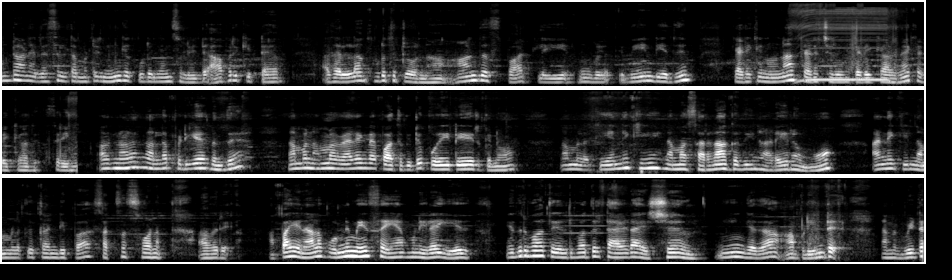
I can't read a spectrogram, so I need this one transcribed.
உண்டான ரிசல்ட்டை மட்டும் நீங்கள் கொடுங்கன்னு சொல்லிவிட்டு அவர்கிட்ட அதெல்லாம் கொடுத்துட்டோன்னா ஆன் த ஸ்பாட்லேயே உங்களுக்கு வேண்டியது கிடைக்கணுன்னா கிடைச்சிடும் கிடைக்காதுன்னா கிடைக்காது. சரிங்க அதனால் நல்லபடியாக இருந்து நம்ம நம்ம வேலைகளை பார்த்துக்கிட்டு போயிட்டே இருக்கணும். நம்மளுக்கு என்றைக்கு நம்ம சரணாகதின்னு அடையிறோமோ அன்னைக்கு நம்மளுக்கு கண்டிப்பாக சக்ஸஸ்ஃபான அவர் அப்பா என்னால் ஒன்றுமே செய்ய முடியல. எ எதிர்பார்த்து எதிர்பார்த்து டயர்டாயிடுச்சு நீங்கள் தான் அப்படின்ட்டு நம்ம விட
